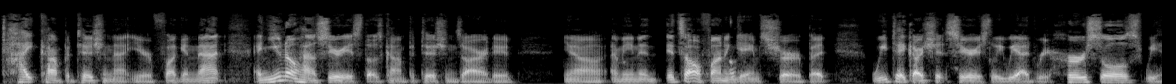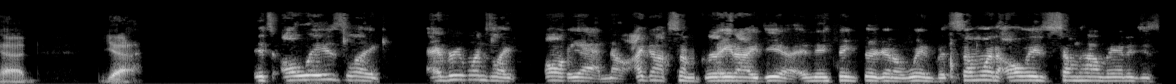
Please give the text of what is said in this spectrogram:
tight competition that year. Fucking that. And you know how serious those competitions are dude. You know i mean it, it's all fun and games sure but we take our shit seriously. We had rehearsals. We had yeah. It's always like everyone's like, "Oh yeah, no, I got some great idea," and they think they're gonna win, but someone always somehow manages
